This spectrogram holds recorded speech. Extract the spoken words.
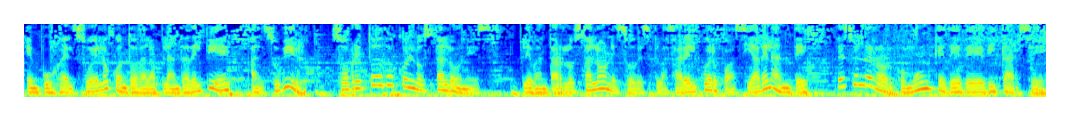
Empuja el suelo con toda la planta del pie al subir, sobre todo con los talones. Levantar los talones o desplazar el cuerpo hacia adelante es un error común que debe evitarse.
